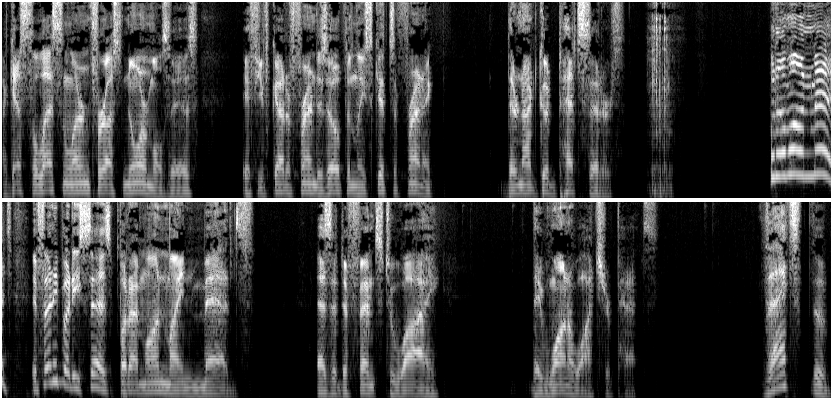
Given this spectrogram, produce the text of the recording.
I guess the lesson learned for us normals is if you've got a friend who's openly schizophrenic, they're not good pet sitters. But I'm on meds. If anybody says, "But I'm on my meds," as a defense to why they want to watch your pets, that's the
